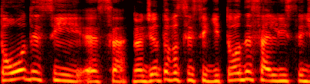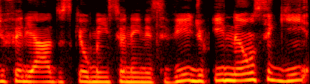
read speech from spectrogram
todo esse essa, não adianta você seguir toda essa lista de feriados que eu mencionei nesse vídeo e não seguir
